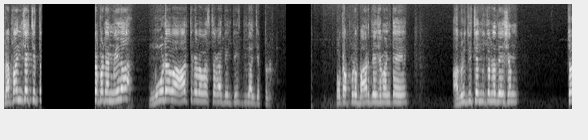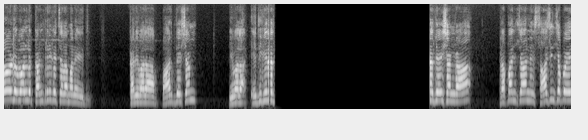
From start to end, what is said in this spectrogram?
ప్రపంచ చిత్రపటం మీద మూడవ ఆర్థిక వ్యవస్థగా దీన్ని తీర్చిదిద్దని చెప్తున్నాడు. ఒకప్పుడు భారతదేశం అంటే అభివృద్ధి చెందుతున్న దేశం థర్డ్ వరల్డ్ కంట్రీగా చలమనేది. కానీ వాళ్ళ భారతదేశం ఇవాళ ఎదిగిన దేశంగా ప్రపంచాన్ని శాసించబోయే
